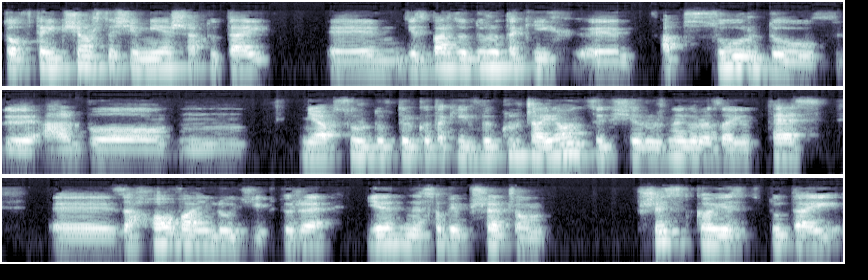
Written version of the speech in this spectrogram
to w tej książce się miesza. Tutaj y, jest bardzo dużo takich y, absurdów albo mm, nie absurdów, tylko takich wykluczających się różnego rodzaju tez, y, zachowań ludzi, które jedne sobie przeczą. Wszystko jest tutaj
